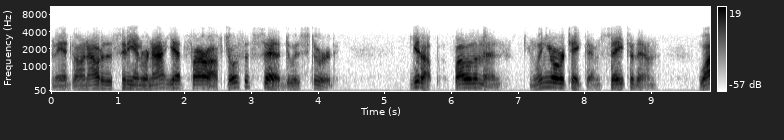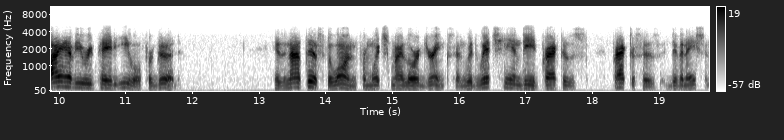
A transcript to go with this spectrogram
And they had gone out of the city and were not yet far off. Joseph said to his steward, Get up, follow the men, and when you overtake them, say to them, Why have you repaid evil for good? Is not this the one from which my Lord drinks, and with which he indeed practices, practices divination?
